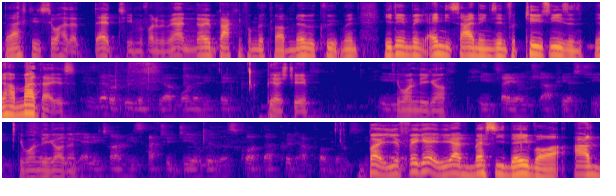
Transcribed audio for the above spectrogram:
But actually, he still had a dead team in front of him. He had no backing from the club, no recruitment. He didn't bring any signings in for two seasons. You know how mad that is. He's never proven to have won anything. PSG. He, He won Liga. he failed at PSG. He won so Liga any, then. Any time he's had to deal with a squad that could have problems. he's But you failed. forget he had Messi, Neymar, and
